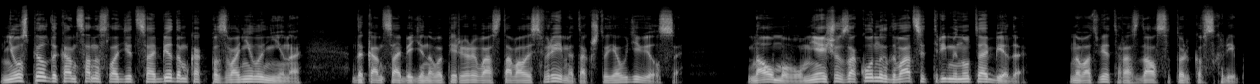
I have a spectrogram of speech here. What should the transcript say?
Не успел до конца насладиться обедом, как позвонила Нина. До конца обеденного перерыва оставалось время, так что я удивился. «Наумова, у меня еще законных 23 минуты обеда». Но в ответ раздался только всхлип.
